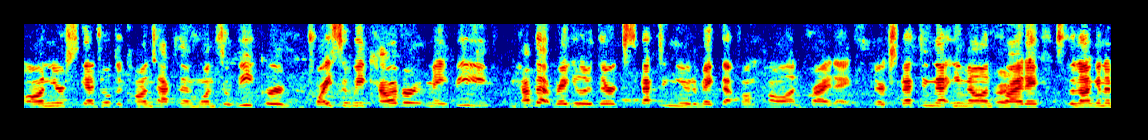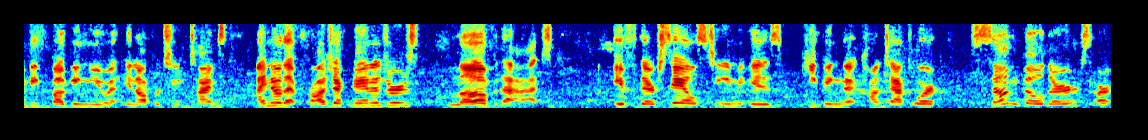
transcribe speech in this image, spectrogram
on your schedule to contact them once a week or twice a week however it may be. You have that regular. They're expecting you to make that phone call on friday. They're expecting that email on Right. friday so they're not going to be bugging you at inopportune times. I know that project managers love that if their sales team is keeping that contact or some builders are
